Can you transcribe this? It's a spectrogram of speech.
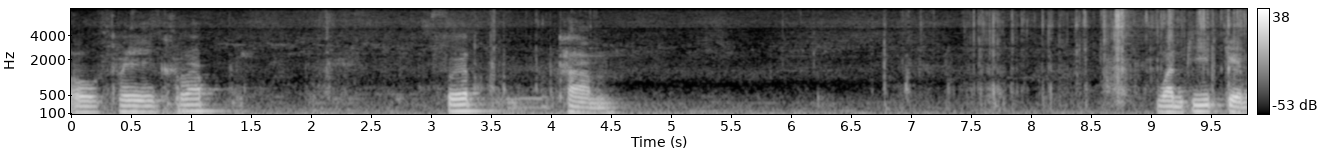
โอเคครับ first time วันพี e เกม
